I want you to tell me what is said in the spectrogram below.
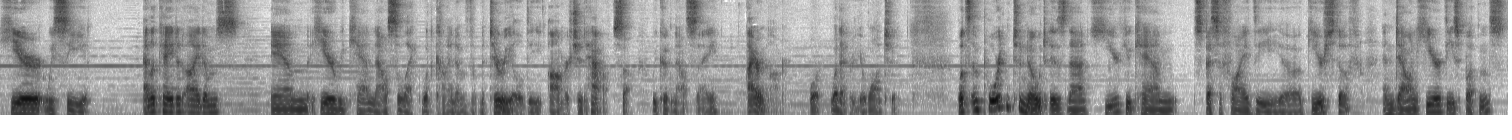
here we see allocated items, and here we can now select what kind of material the armor should have. So we could now say iron armor, or whatever you want to. What's important to note is that here you can specify the uh, gear stuff, and down here these buttons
